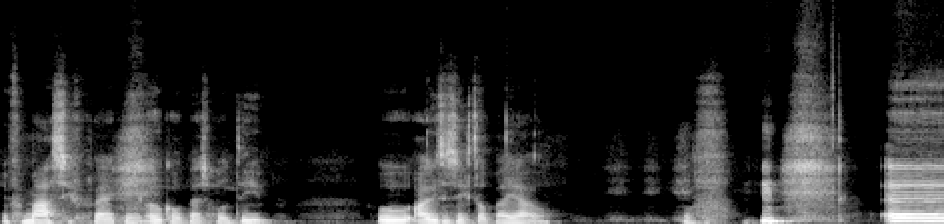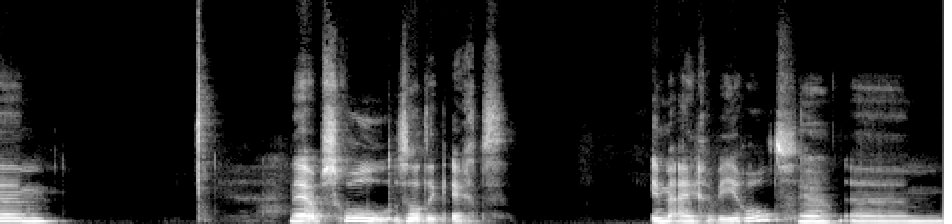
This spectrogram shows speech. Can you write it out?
informatieverwerking ook al best wel diep. Hoe uitte zich dat bij jou? Of, Ehm, nou ja, op school zat ik echt in mijn eigen wereld. ja. Ehm,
